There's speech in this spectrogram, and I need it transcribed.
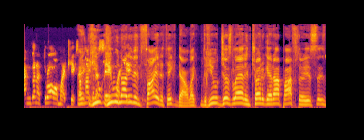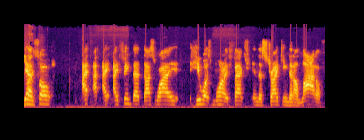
I'm gonna throw all my kicks. I'm And not he gonna save he would not kicks." even fight a takedown. Like he would just let and try to get up after. It's, it's Yeah, like so I, I, I think that that's why he was more effective in the striking than a lot of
